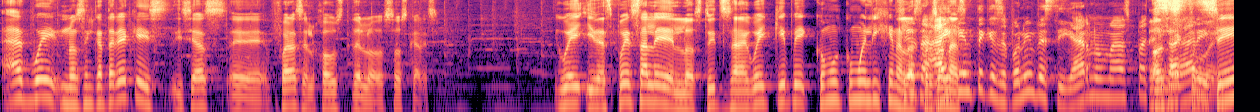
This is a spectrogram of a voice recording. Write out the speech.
ah, güey, nos encantaría que hicieras, eh, fueras el host de los Oscars? Güey, y después sale los tweets, o sea, güey, ¿qué, cómo, ¿cómo eligen a Sí, o las sea, personas? hay gente que se pone a investigar nomás para O chingar y sí,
